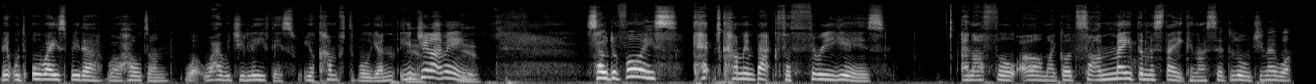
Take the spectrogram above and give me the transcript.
it would always be the well, hold on, wh- why would you leave this? You're comfortable. You're, you, do you know what I mean? Yeah. So the voice kept coming back for three years. And I thought, oh my God. So I made the mistake and I said, Lord, you know what?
